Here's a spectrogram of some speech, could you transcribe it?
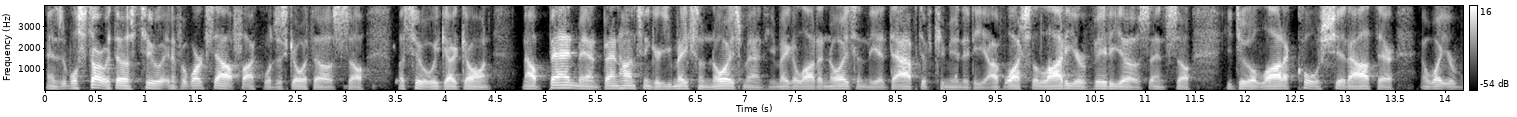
and we'll start with those two. And if it works out, fuck, we'll just go with those. So let's see what we got going. Now, Ben, man, Ben Huntzinger, you make some noise, man. You make a lot of noise in the adaptive community. I've watched a lot of your videos, and so you do a lot of cool shit out there. And what you're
